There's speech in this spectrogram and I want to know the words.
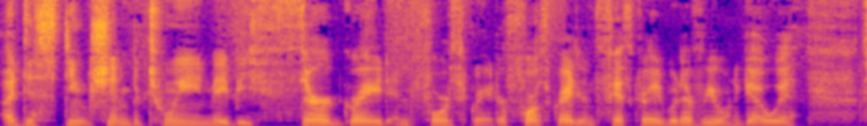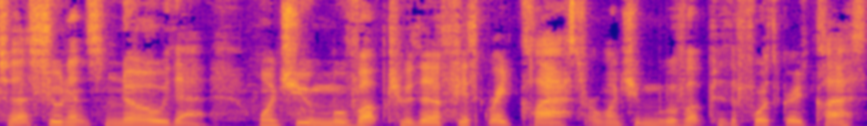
a distinction between maybe third grade and fourth grade, or fourth grade and fifth grade, whatever you want to go with, so that students know that once you move up to the fifth grade class or once you move up to the fourth grade class,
